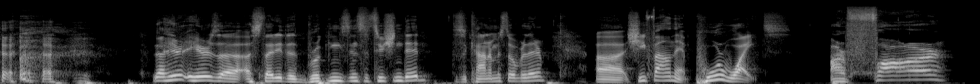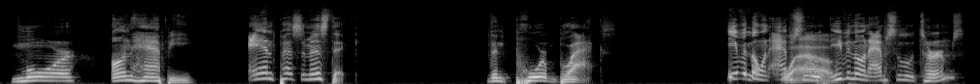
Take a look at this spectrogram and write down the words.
Now here, here's a, a study that Brookings Institution did. This economist over there, uh, she found that poor whites are far more unhappy and pessimistic than poor blacks. Even though in absolute, Wow. even though in absolute terms,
